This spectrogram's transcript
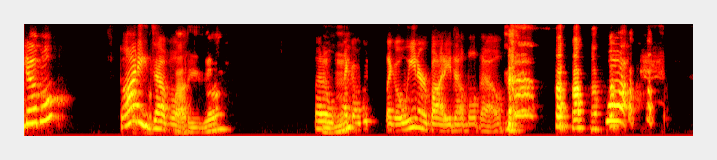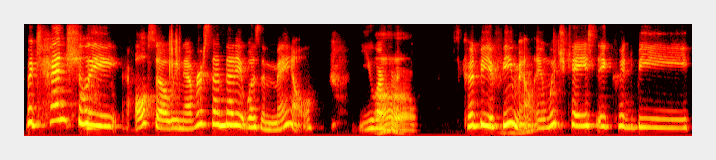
double? Body double. body, well, but a, Mhm. like a like a wiener body double though. Well, potentially. Also, we never said that it was a male. You are correct. oh, could be a female in which case it could be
